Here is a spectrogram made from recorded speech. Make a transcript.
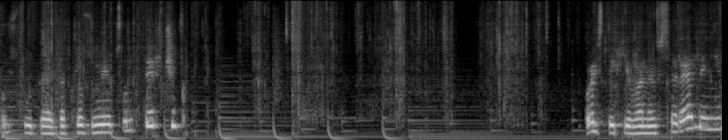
ось тут, я так розумію, пунктирчик. Ось такі вони всередині.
